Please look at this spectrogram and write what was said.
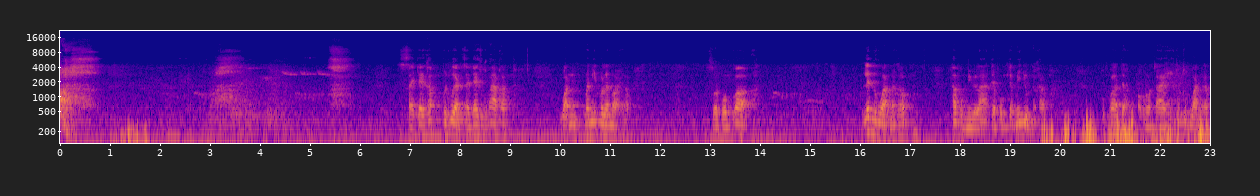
ใส่ใจครับเพื่อนๆใส่ใจสุขภาพครับ วันละนิดวันละหน่อยครับ ส่วนผมก็ เล่นทุกวันนะครับ ถ้าผมมีเวลา แต่ผมจะไม่หยุดนะครับ ผมก็จะออกกำลังกายทุกๆวันครับ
